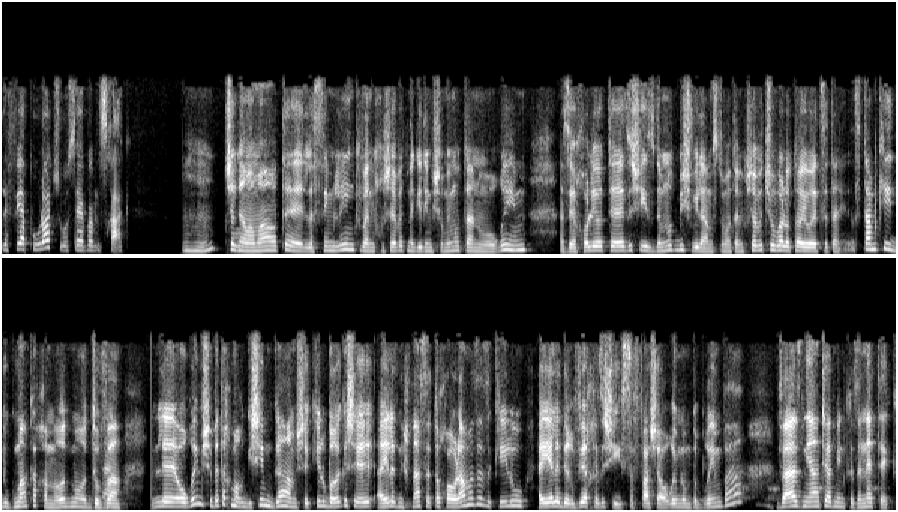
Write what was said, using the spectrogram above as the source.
לפי הפעולות שהוא עושה במשחק. שגם אמרת אה, לשים לינק ואני חושבת נגיד אם שומעים אותנו הורים אז זה יכול להיות אה, איזושהי הזדמנות בשבילם. זאת אומרת אני חושבת שוב על אותה יועצת. סתם כי דוגמה ככה מאוד מאוד טובה. כן. להורים שבטח מרגישים גם שכאילו ברגע שהילד נכנס לתוך העולם הזה זה כאילו הילד הרוויח איזושהי שפה שההורים לא מדברים בה ואז נהיה את יודעת מין כזה נתק.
